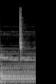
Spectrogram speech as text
you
